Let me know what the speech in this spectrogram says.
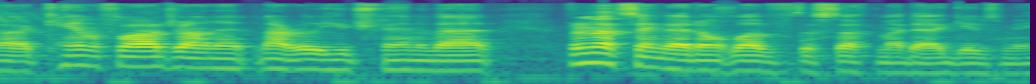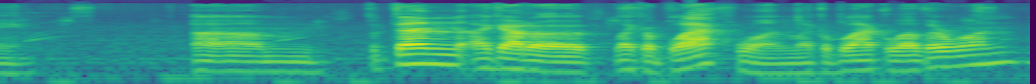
Uh, camouflage on it. Not really a huge fan of that. But I'm not saying that I don't love the stuff my dad gives me. Um, but then I got a like a black one, like a black leather one,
